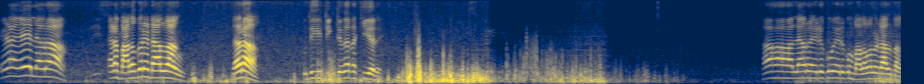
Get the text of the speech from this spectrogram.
এরা এ লেওরা এটা ভালো করে ডাল ভাঙ। দাঁড়া, ওদিকে টিকটকাররা কি আরে হ্যাঁ হ্যাঁ হ্যাঁ লেওরা, এরকম এরকম ভালো ভালো ডাল ভাঙ।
